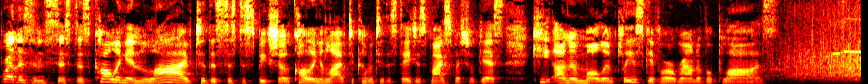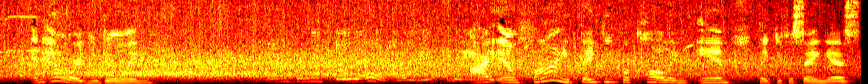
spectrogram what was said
Brothers and sisters, calling in live to the Sister Speak Show, calling in live to come into the stage is my special guest, Kionna Mullen. Please give her a round of applause. And how are you doing? I'm doing so well. How are you today? I am fine. Thank you for calling in. Thank you for saying yes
